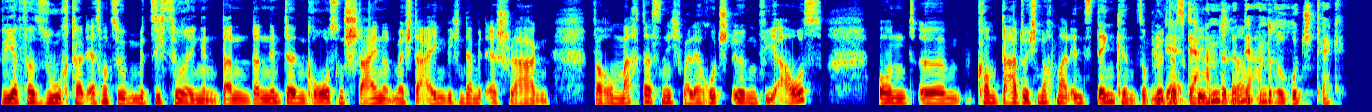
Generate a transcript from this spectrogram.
wie er versucht, halt erstmal zu, mit sich zu ringen. Dann, dann nimmt er einen großen Stein und möchte eigentlich ihn damit erschlagen. Warum macht das nicht? Weil er rutscht irgendwie aus und ähm, kommt dadurch nochmal ins Denken, so blöd der, das klingt. Der andere, ne? der andere rutscht weg.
